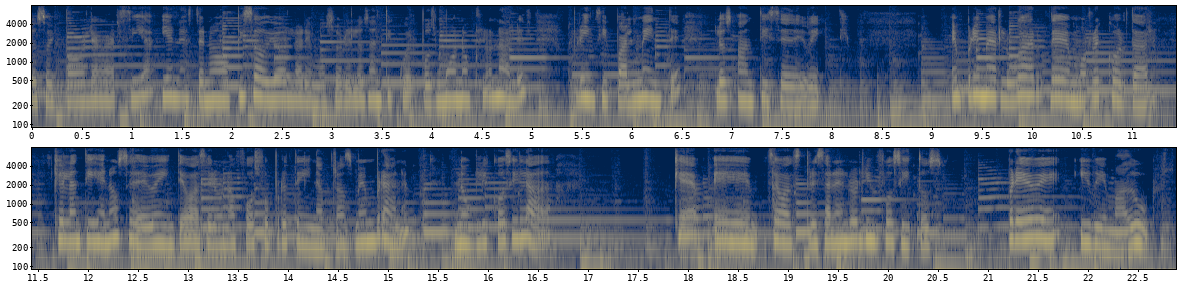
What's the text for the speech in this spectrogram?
yo soy Paola García y en este nuevo episodio hablaremos sobre los anticuerpos monoclonales, principalmente los anti-CD20. En primer lugar, debemos recordar que el antígeno CD20 va a ser una fosfoproteína transmembrana no glicosilada que eh, se va a expresar en los linfocitos pre-B y B maduros.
